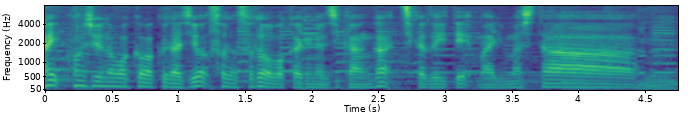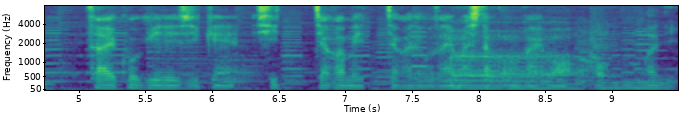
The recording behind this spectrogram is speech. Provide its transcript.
はい今週のワクワクラジオそろそろお別れの時間が近づいてまいりました在庫切れ事件しっちゃがめっちゃがでございました今回もほんまに。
